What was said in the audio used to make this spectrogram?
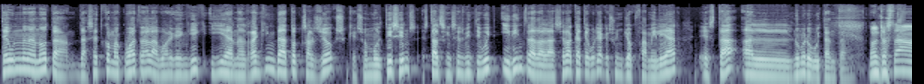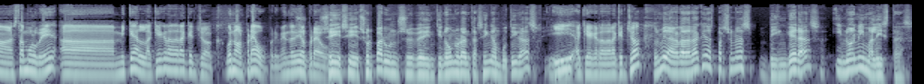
Té una nota de 7,4 a la Board Game Geek i en el rànquing de tots els jocs, que són moltíssims, està al 528 i dintre de la seva categoria, que és un joc familiar, està al número 80. Doncs està, està molt bé. Uh, Miquel, a qui agradarà aquest joc? Bueno, el preu, primer hem de dir el preu. Sí, sí, surt per uns 29,95 en botigues. I... I a qui agradarà aquest joc? Doncs mira, agradarà a aquelles persones vingueres i no animalistes,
